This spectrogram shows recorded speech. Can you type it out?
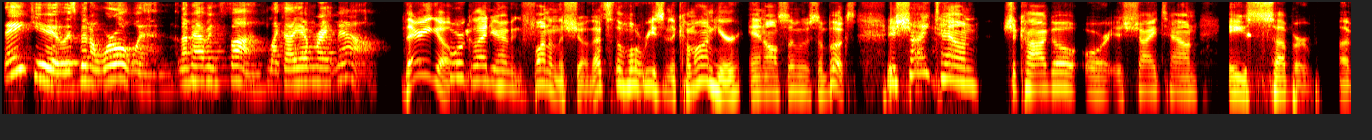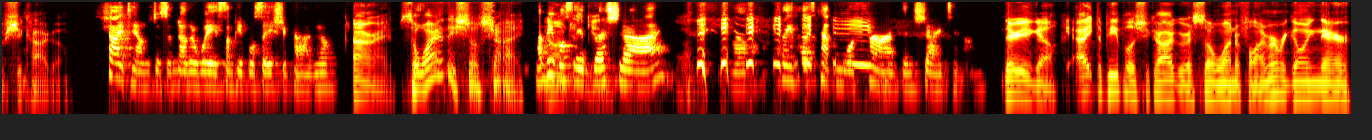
Thank you. It's been a whirlwind, and I'm having fun like I am right now. There you go. We're glad you're having fun on the show. That's the whole reason to come on here and also move some books. Is Chi Town Chicago or is Chi Town a suburb of Chicago? Chi Town is just another way some people say Chicago. All right. So why are they so shy? Some people say the Chi. well, I think that's kind of more current than Chi Town. There you go. I, the people of Chicago are so wonderful. I remember going there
